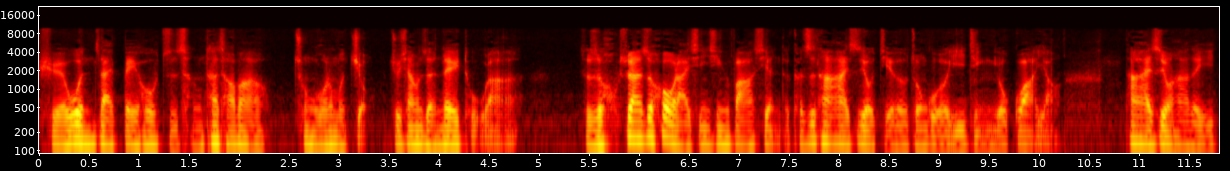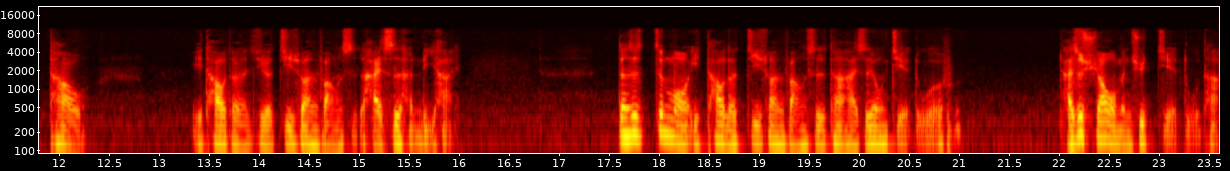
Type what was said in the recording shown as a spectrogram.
学问在背后支撑，它才办法存活那么久。就像人类图啊，就是虽然是后来新兴发现的，可是它还是有结合中国的易经，有卦爻，它还是有它的一套一套的这个计算方式，还是很厉害。但是这么一套的计算方式，它还是用解读。还是需要我们去解读它，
